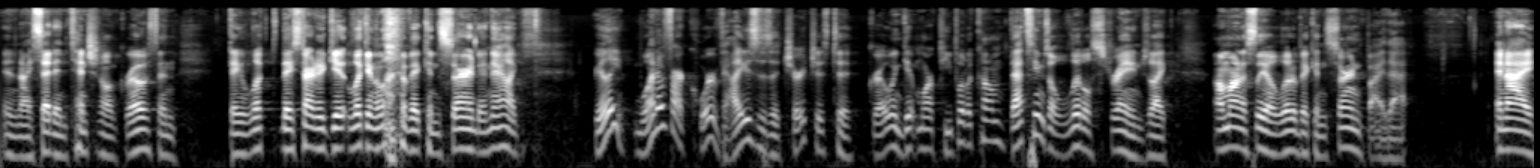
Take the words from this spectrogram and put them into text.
and I said intentional growth, and they looked, they started get, looking a little bit concerned, and they're like, really? One of our core values as a church is to grow and get more people to come? That seems a little strange. Like, I'm honestly a little bit concerned by that. And I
